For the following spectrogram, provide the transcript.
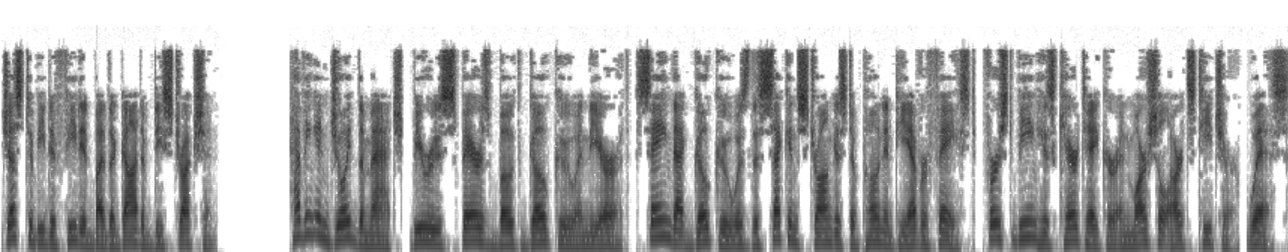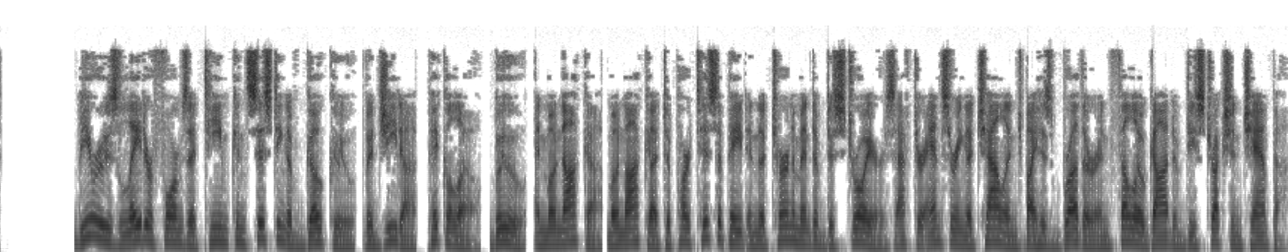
just to be defeated by the god of destruction. Having enjoyed the match, Beerus spares both Goku and the Earth, saying that Goku was the second strongest opponent he ever faced, first being his caretaker and martial arts teacher, Whis. Beerus later forms a team consisting of Goku, Vegeta, Piccolo, Buu, and Monaka, Monaka to participate in the Tournament of Destroyers after answering a challenge by his brother and fellow god of destruction Champa.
